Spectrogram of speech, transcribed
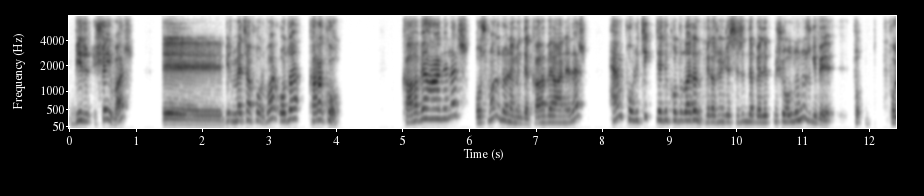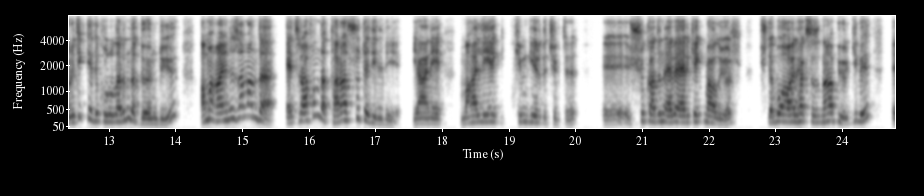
bir şey var. E, bir metafor var. O da karakol. Kahvehaneler Osmanlı döneminde kahvehaneler hem politik dedikoduların biraz önce sizin de belirtmiş olduğunuz gibi to, politik dedikoduların da döndüğü ama aynı zamanda etrafında tarassut edildiği yani mahalleye kim girdi çıktı e, şu kadın eve erkek mi alıyor işte bu ahlaksız ne yapıyor gibi e,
